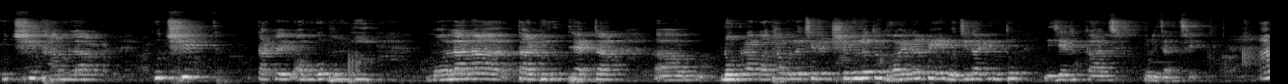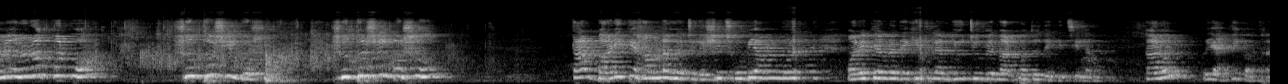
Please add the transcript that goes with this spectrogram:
কুৎসিত হামলা, কুৎসিত তাকে অঙ্গভঙ্গি, মৌলানা তার বিরুদ্ধে একটা নোংরা কথা বলেছিলেন, সেগুলো তো ভয় না পেয়ে রোজিনা কিন্তু নিজের কাজ করে যাচ্ছে। আমি অনুরোধ করব, শুদ্ধশীল বসু শুদ্ধশীল বসু, তার বাড়িতে হামলা হয়েছিল সেই ছবি আমার মনে হয় অনেকে আমরা দেখেছিলাম, ইউটিউবের মারফতও দেখেছিলাম। কারণ ওই একই কথা।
